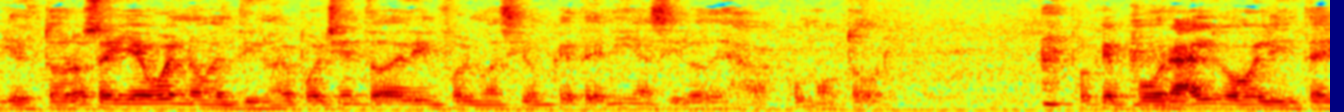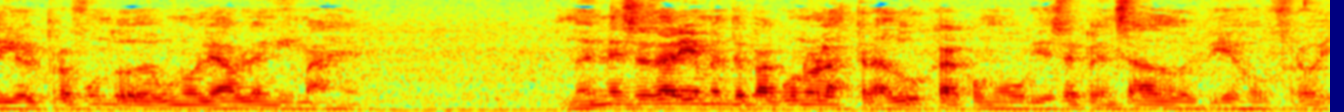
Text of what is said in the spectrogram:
y el toro se llevó el 99% de la información que tenía si lo dejabas como toro. Porque por algo el interior profundo de uno le habla en imagen. No es necesariamente para que uno las traduzca como hubiese pensado el viejo Freud.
